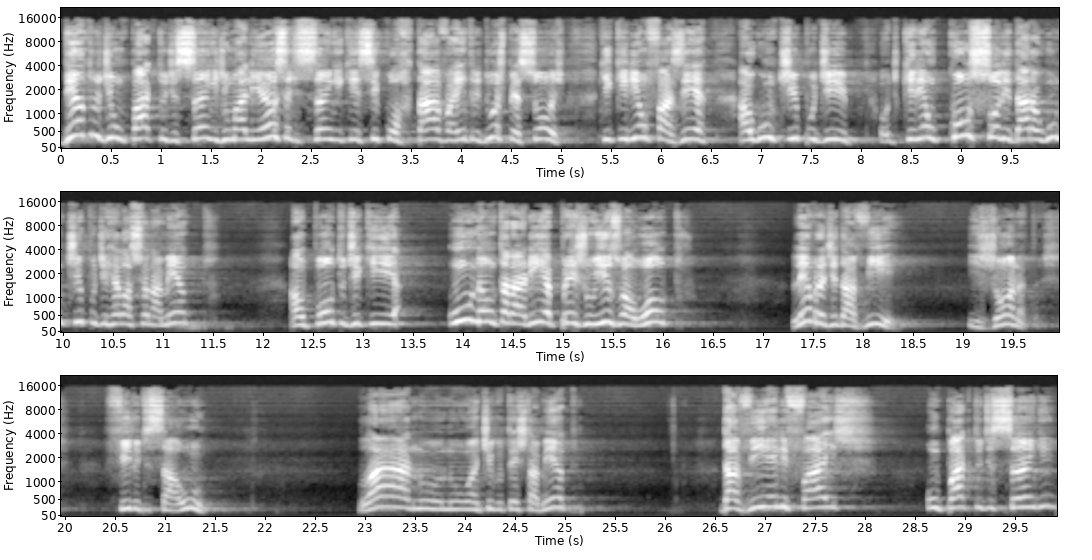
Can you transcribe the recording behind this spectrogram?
dentro de um pacto de sangue, de uma aliança de sangue que se cortava entre duas pessoas, que queriam fazer algum tipo de, queriam consolidar algum tipo de relacionamento, ao ponto de que um não traria prejuízo ao outro. Lembra de Davi e Jonatas, filho de Saul? Lá no, no Antigo Testamento, Davi ele faz um pacto de sangue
